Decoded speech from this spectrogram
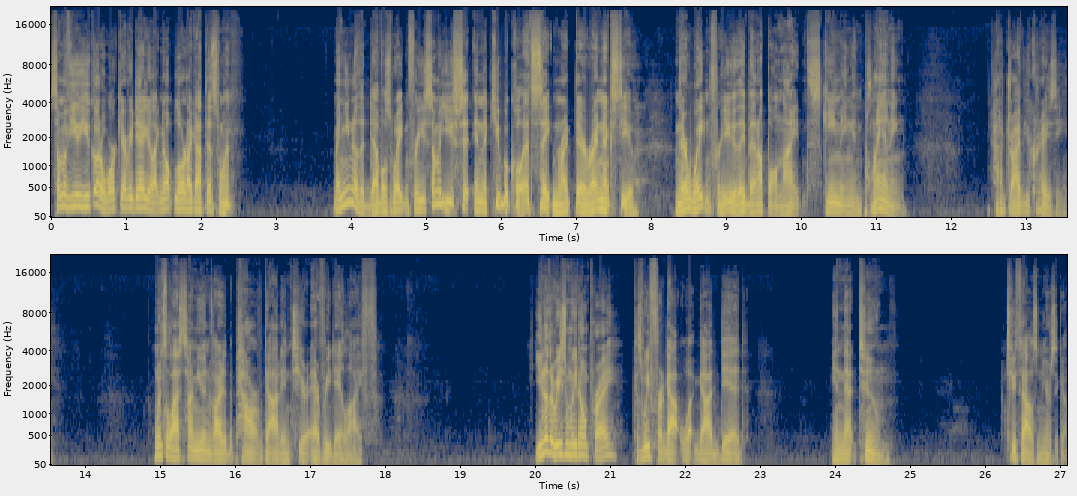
Some of you, you go to work every day, you're like, nope, Lord, I got this one. Man, you know the devil's waiting for you. Some of you sit in the cubicle, that's Satan right there, right next to you. And they're waiting for you. They've been up all night scheming and planning how to drive you crazy. When's the last time you invited the power of God into your everyday life? You know the reason we don't pray? Because we forgot what God did in that tomb 2,000 years ago.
